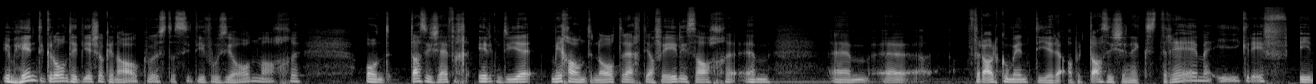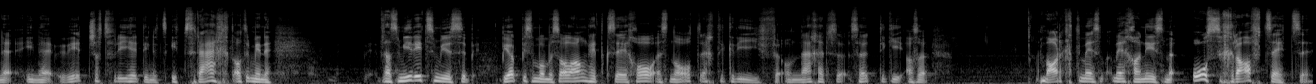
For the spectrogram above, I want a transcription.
Im Hintergrund haben die schon genau gewusst, dass sie die Fusion machen. Und das ist einfach irgendwie, man kann unter Notrecht ja viele Sachen ähm, ähm, äh, verargumentieren, aber das ist ein extremer Eingriff in eine, in eine Wirtschaftsfreiheit, in, das Recht. Oder meine, dass wir jetzt müssen, bei etwas, wo man so lange hat gesehen hat, ein Notrecht ergreifen und nachher solche, also Marktmechanismen außer Kraft setzen,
